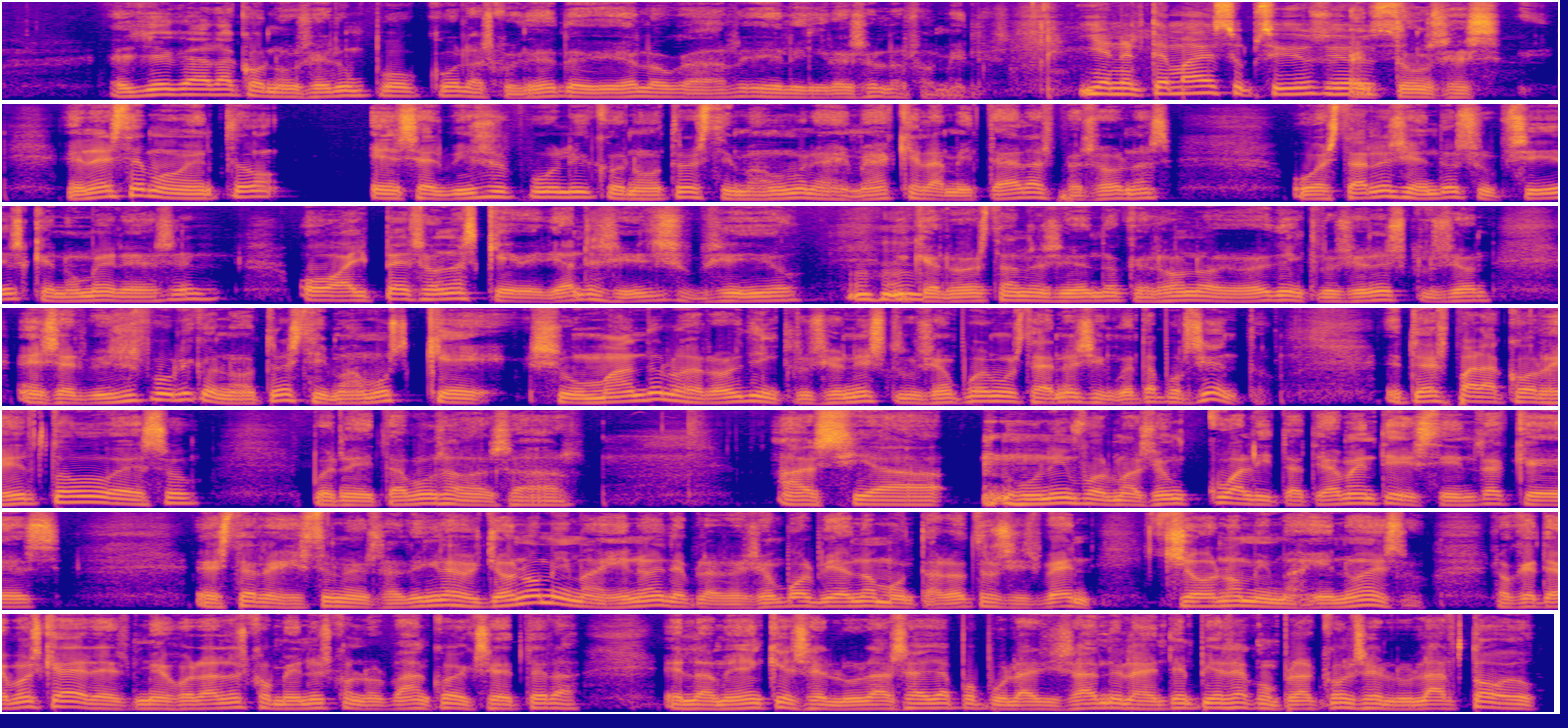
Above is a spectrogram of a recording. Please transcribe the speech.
es llegar a conocer un poco las condiciones de vida del hogar y el ingreso de las familias. Y en el tema de subsidios... Entonces, en este momento en servicios públicos nosotros estimamos que la mitad de las personas o están recibiendo subsidios que no merecen, o hay personas que deberían recibir subsidio y que no lo están recibiendo, que son los errores de inclusión y exclusión. En servicios públicos nosotros estimamos que sumando los errores de inclusión y exclusión podemos estar en el 50%. Entonces, para corregir todo eso, pues necesitamos avanzar hacia una información cualitativamente distinta que es este registro universal de ingresos. Yo no me imagino en declaración volviendo a montar otro CISBEN. Yo no me imagino eso. Lo que tenemos que hacer es mejorar los convenios con los bancos, etcétera, en la medida en que el celular se vaya popularizando y la gente empieza a comprar con celular todo.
